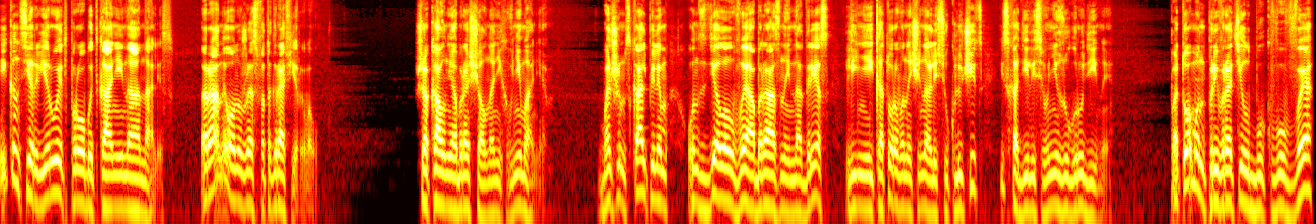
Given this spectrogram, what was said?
и консервирует пробы тканей на анализ. Раны он уже сфотографировал». Шакал не обращал на них внимания. Большим скальпелем он сделал V-образный надрез, линии которого начинались у ключиц и сходились внизу грудины. Потом он превратил букву «В»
